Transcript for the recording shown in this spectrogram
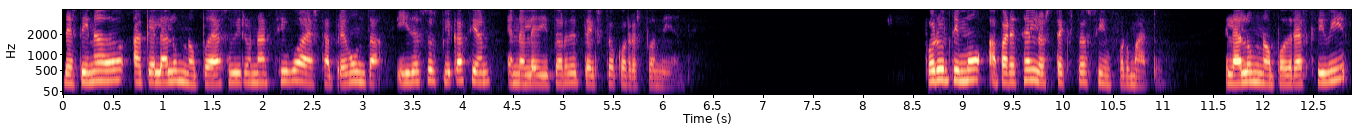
destinado a que el alumno pueda subir un archivo a esta pregunta y de su explicación en el editor de texto correspondiente. Por último, aparecen los textos sin formato. El alumno podrá escribir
